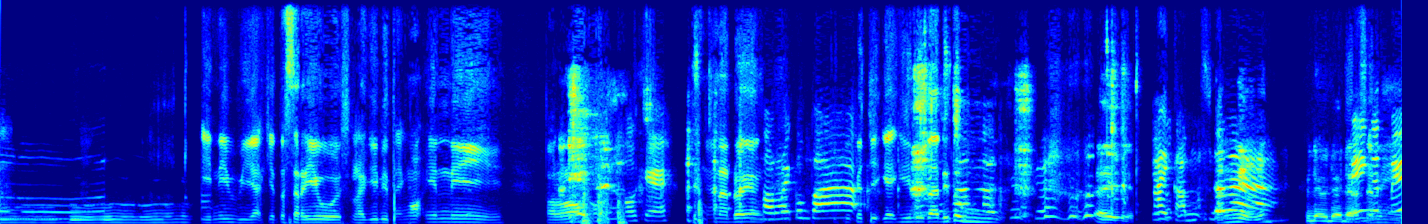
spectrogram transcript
Aduh. Ini biar kita serius lagi ditengokin nih. Tolong Oke. jangan ada yang Assalamualaikum, Pak. kecil kayak gini tadi tuh. Eh, Hai, kamu sudah ya. lah. udah, udah, udah. Me inget. Me,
